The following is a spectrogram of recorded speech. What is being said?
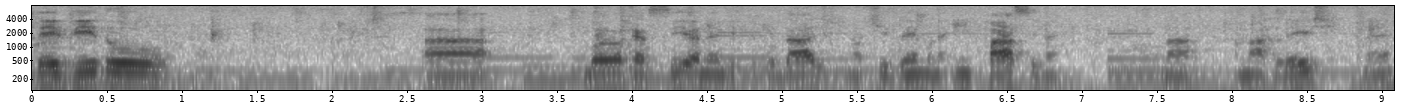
Devido à burocracia, né? Dificuldades que nós tivemos, né? Impasse, né? Na, nas leis, né?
